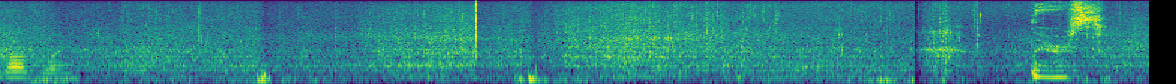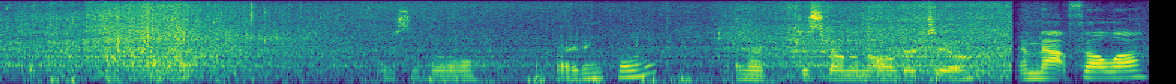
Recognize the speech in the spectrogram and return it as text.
Lovely. There's there's a little fighting pond. And I've just found an auger too. And that fella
